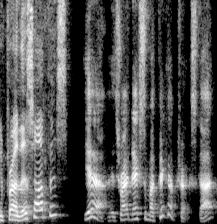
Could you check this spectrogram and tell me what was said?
In front of this uh, office? Yeah, it's right next to my pickup truck, Scott.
